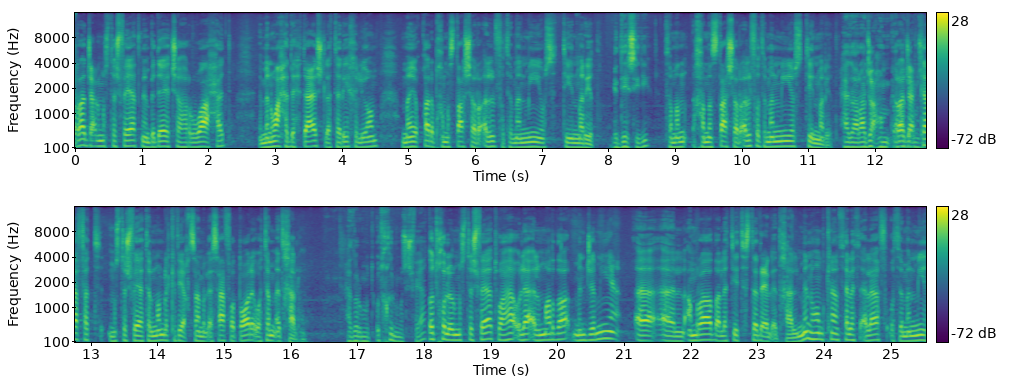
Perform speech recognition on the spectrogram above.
راجع المستشفيات من بداية شهر واحد. من 1 11 لتاريخ اليوم ما يقارب 15860 مريض. قد إيه سيدي؟ 15860 مريض. هذا راجعهم راجع, راجع كافة مستشفيات المملكة في أقسام الإسعاف والطوارئ وتم إدخالهم. هذول أدخلوا المستشفيات؟ أدخلوا المستشفيات وهؤلاء المرضى من جميع آه، الأمراض التي تستدعي الإدخال. منهم كان 3800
